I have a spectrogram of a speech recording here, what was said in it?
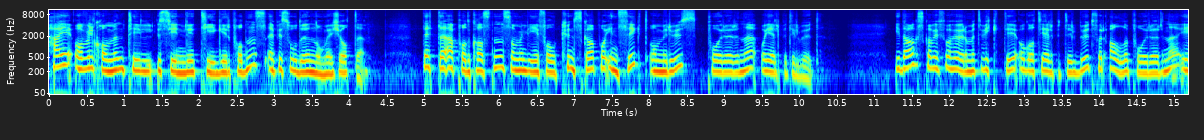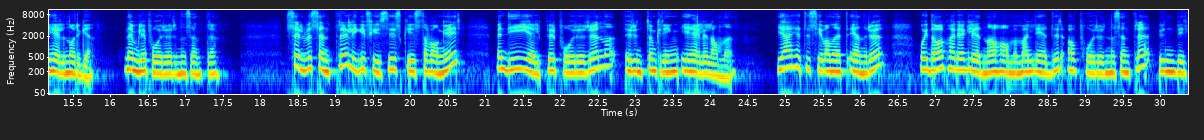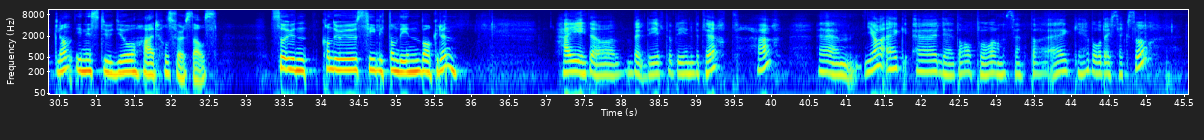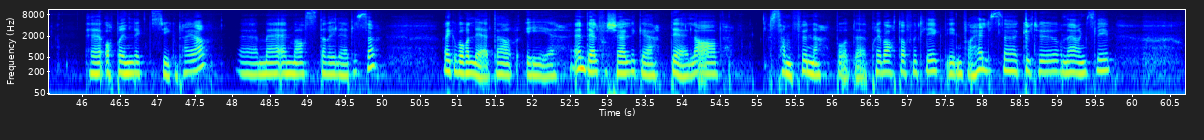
Hei og velkommen til Usynlig tiger-poddens episode nummer 28. Dette er podkasten som vil gi folk kunnskap og innsikt om rus, pårørende og hjelpetilbud. I dag skal vi få høre om et viktig og godt hjelpetilbud for alle pårørende i hele Norge, nemlig Pårørendesenteret. Selve senteret ligger fysisk i Stavanger, men de hjelper pårørende rundt omkring i hele landet. Jeg heter Siv Anette Enerød, og i dag har jeg gleden av å ha med meg leder av Pårørendesenteret, Unn Birkeland, inn i studio her hos First House. Så Unn, kan du si litt om din bakgrunn? Hei, det var veldig gildt å bli invitert her. Um, ja, jeg er leder av Pårørendesenteret. Jeg har vært det i seks år. Opprinnelig sykepleier uh, med en master i ledelse. Og jeg har vært leder i en del forskjellige deler av samfunnet, både privat og offentlig, innenfor helse, kultur, næringsliv.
